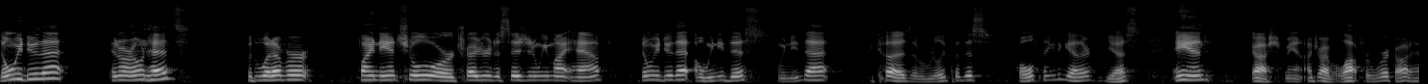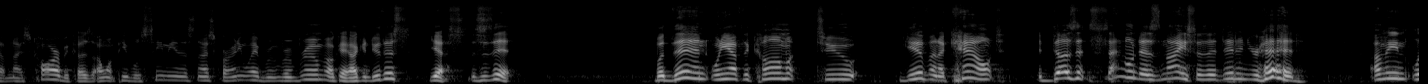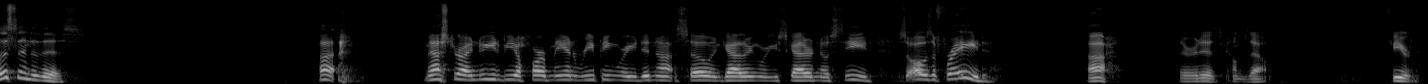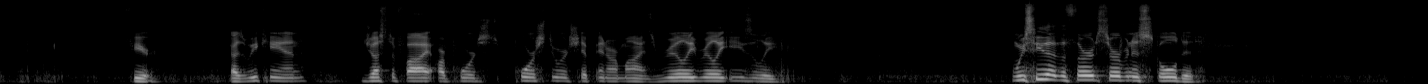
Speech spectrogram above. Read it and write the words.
Don't we do that in our own heads with whatever financial or treasure decision we might have? Don't we do that? Oh, we need this, we need that, because it'll really put this whole thing together. Yes. And gosh, man, I drive a lot for work. I ought to have a nice car because I want people to see me in this nice car anyway. Vroom, vroom, vroom. Okay, I can do this. Yes, this is it. But then when you have to come to give an account, it doesn't sound as nice as it did in your head. I mean, listen to this. Uh, Master, I knew you to be a hard man, reaping where you did not sow and gathering where you scattered no seed. So I was afraid. Ah, there it is, comes out. Fear. Fear. As we can justify our poor, poor stewardship in our minds really, really easily. We see that the third servant is scolded.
